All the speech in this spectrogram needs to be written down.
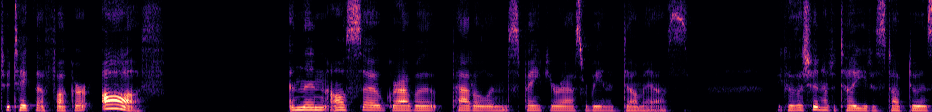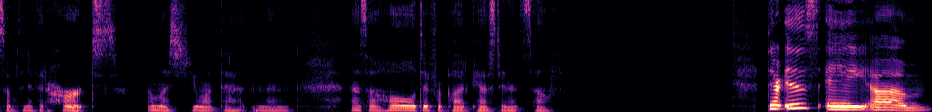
to take that fucker off and then also grab a paddle and spank your ass for being a dumbass. because I shouldn't have to tell you to stop doing something if it hurts, unless you want that. And then that's a whole different podcast in itself. There is a um,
